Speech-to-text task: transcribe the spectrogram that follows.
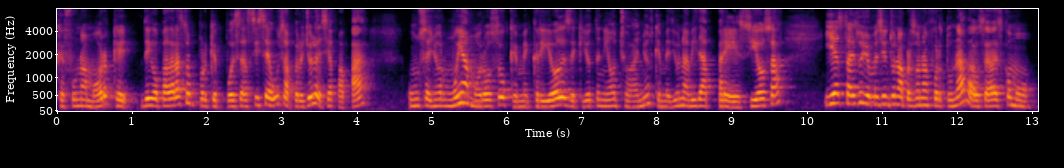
que fue un amor, que digo padrastro porque pues así se usa, pero yo le decía papá, un señor muy amoroso que me crió desde que yo tenía ocho años, que me dio una vida preciosa y hasta eso yo me siento una persona afortunada, o sea, es como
